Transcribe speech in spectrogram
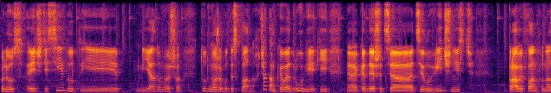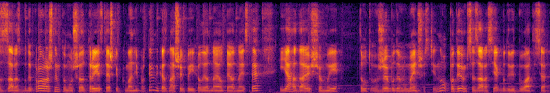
плюс HTC тут, і я думаю, що тут може бути складно. Хоча там КВ другий, який е, кадешиться цілу вічність. Правий фланг у нас зараз буде програшним, тому що три стежки в команді противника, з нашої поїхали одна ЛТ, одна СТ. І я гадаю, що ми тут вже будемо в меншості. Ну, подивимося зараз, як буде відбуватися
